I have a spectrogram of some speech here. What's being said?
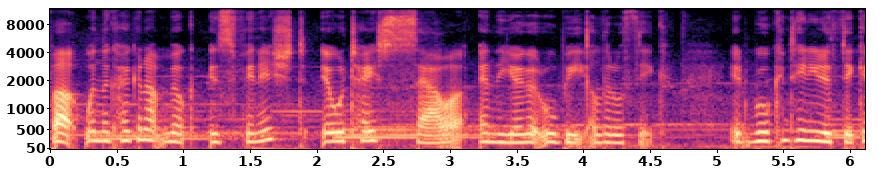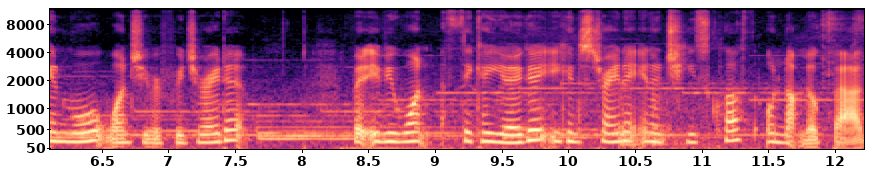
but when the coconut milk is finished, it will taste sour and the yogurt will be a little thick. It will continue to thicken more once you refrigerate it, but if you want thicker yogurt, you can strain it in a cheesecloth or nut milk bag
